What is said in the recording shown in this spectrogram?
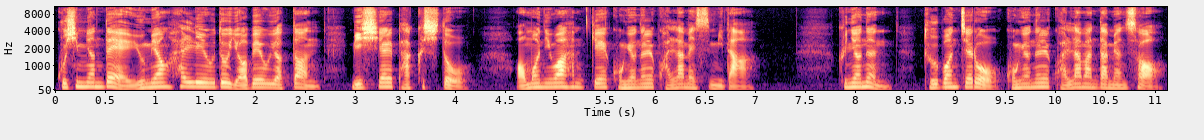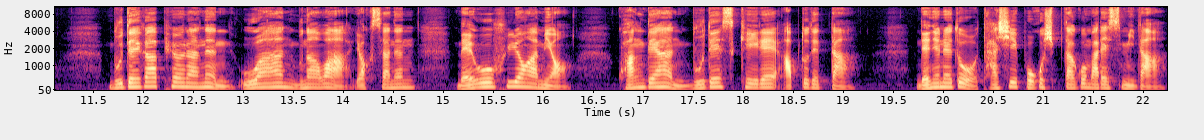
90년대 유명 할리우드 여배우였던 미셸 바크 씨도 어머니와 함께 공연을 관람했습니다. 그녀는 두 번째로 공연을 관람한다면서 무대가 표현하는 우아한 문화와 역사는 매우 훌륭하며 광대한 무대 스케일에 압도됐다. 내년에도 다시 보고 싶다고 말했습니다.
